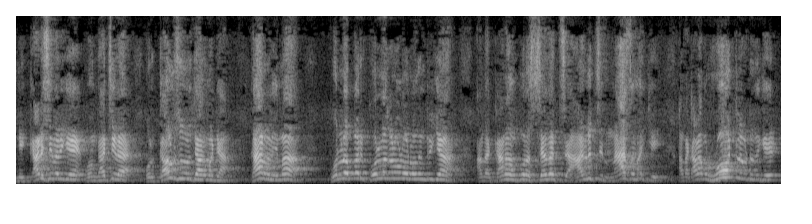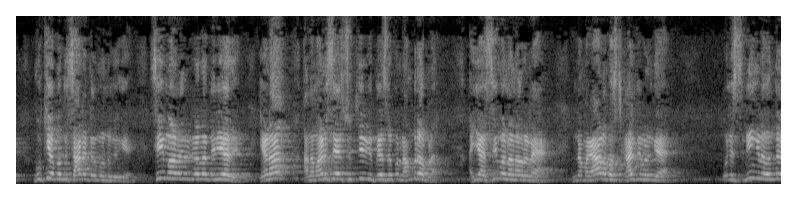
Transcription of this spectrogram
நீ கடைசி வரைக்கும் உன் கட்சியில ஒரு கவுன்சிலர் ஆக மாட்டேன் காரணம் தெரியுமா கொல்ல பேர் கொல்லங்களோட வந்துட்டு இருக்கான். அந்த கனவு பூரா செதைச்சு அழிச்சு நாசமாக்கி அந்த கனவு ரோட்டில் விட்டதுக்கு முக்கிய பங்கு சாட்டை இருக்கு சீமானவர்களுக்கெல்லாம் தெரியாது. ஏன்னா அந்த மனுஷன் சுத்தி இருக்கு பேசுறப்ப நம்புறாப்புல. ஐயா சீமான் அவர்களே இந்த மாதிரி ஆளை ஃபஸ்ட் கழட்டி விடுங்க. கொஞ்சம் நீங்களும் வந்து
